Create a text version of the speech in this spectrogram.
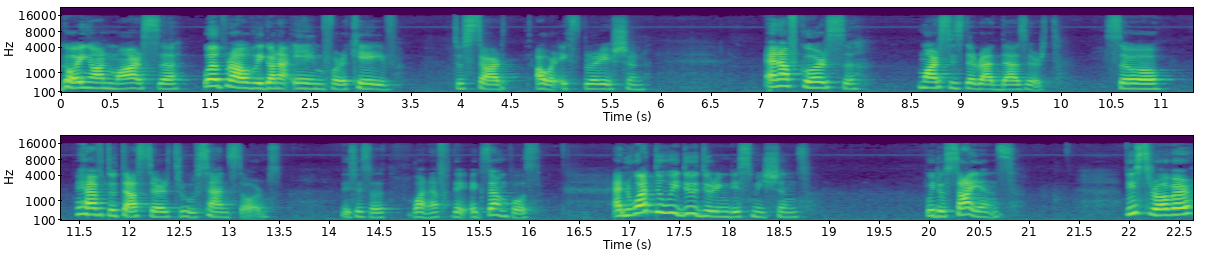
going on Mars, uh, we're probably going to aim for a cave to start our exploration. And of course, uh, Mars is the red desert. So we have to test her through sandstorms. This is a, uh, one of the examples. And what do we do during these missions? We do science. This rover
